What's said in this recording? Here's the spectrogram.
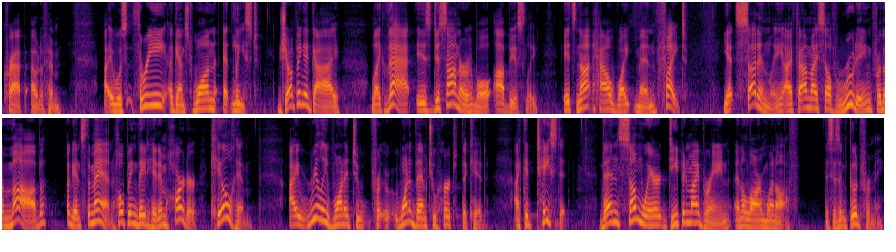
crap out of him. It was three against one at least. Jumping a guy like that is dishonorable, obviously. It's not how white men fight. Yet suddenly, I found myself rooting for the mob against the man, hoping they'd hit him harder, kill him. I really wanted to for, wanted them to hurt the kid. I could taste it. Then somewhere deep in my brain, an alarm went off. This isn't good for me.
